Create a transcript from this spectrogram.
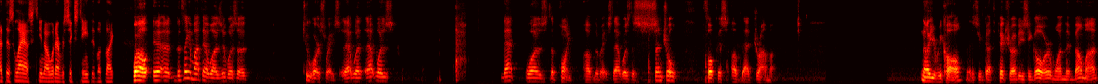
at this last, you know, whatever 16th it looked like? Well, uh, uh, the thing about that was it was a two horse race. That was that was that was the point of the race. That was the central focus of that drama. Now you recall, as you've got the picture of, Easy Goer won the Belmont,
